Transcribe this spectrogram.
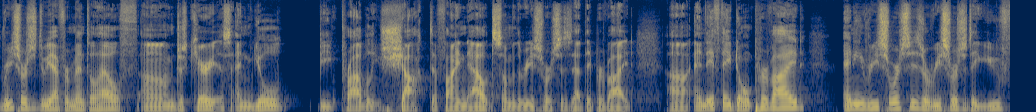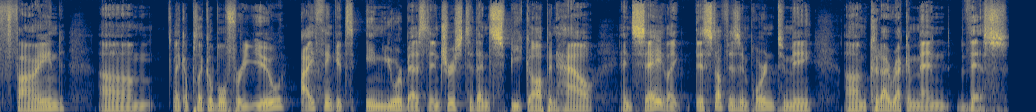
resources do we have for mental health? Uh, I'm just curious. And you'll be probably shocked to find out some of the resources that they provide. Uh, and if they don't provide, any resources or resources that you find um, like applicable for you, I think it's in your best interest to then speak up and how and say like this stuff is important to me. Um, could I recommend this?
